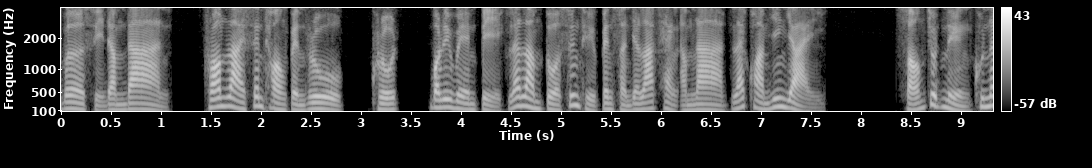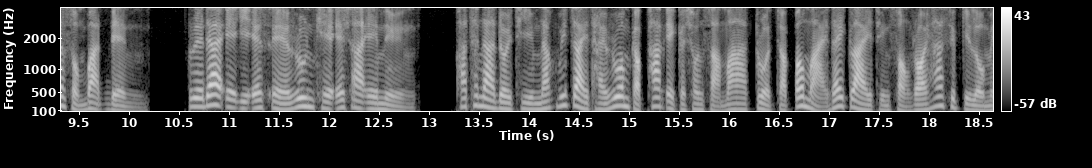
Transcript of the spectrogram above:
เบอร์สีดำด้าน พร้อมลายเส้นทองเป็นรูป ครุฑบริเวณปีกและลำตัวซึ่งถือเป็นสัญลักษณ์แห่งอำนาจและความยิ่งใหญ่ 2.1 คุณสมบัติเด่น เรดาร์ AESA รุ่น KHRA-1 พัฒนาโดยทีมนักวิจัยไทยร่วมกับภาคเอกชนสามารถตรวจจับเป้าหมายได้ไกลถึง 250 กิโลเม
